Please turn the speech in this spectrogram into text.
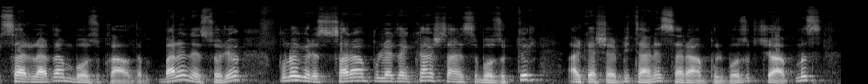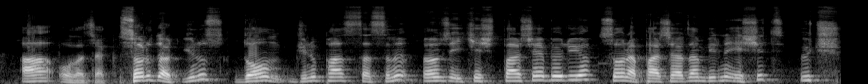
sarılardan bozuk aldım. Bana ne soruyor? Buna göre sarı ampullerden kaç tanesi bozuktur? Arkadaşlar bir tane sarı ampul bozuk. Cevabımız A olacak. Soru 4. Yunus doğum günü pastasını önce iki eşit parçaya bölüyor. Sonra parçalardan birini eşit 3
